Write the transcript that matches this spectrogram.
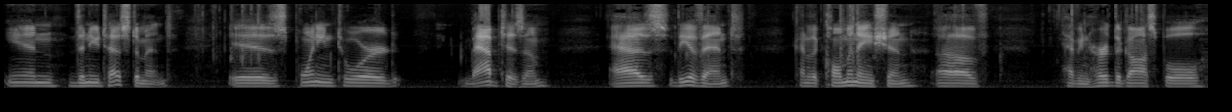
in the New Testament is pointing toward baptism as the event, kind of the culmination of having heard the gospel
